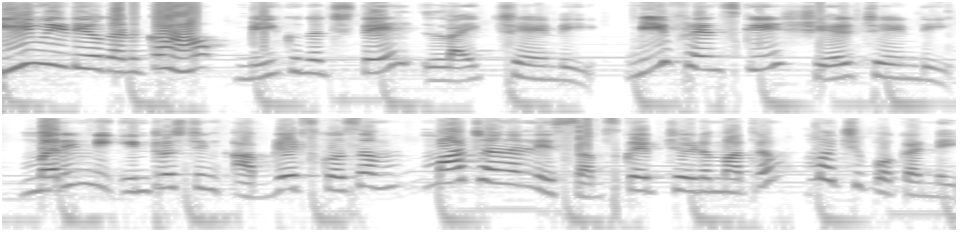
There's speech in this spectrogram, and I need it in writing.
ఈ వీడియో కనుక మీకు నచ్చితే లైక్ చేయండి మీ ఫ్రెండ్స్కి షేర్ చేయండి. మరిన్ని ఇంట్రెస్టింగ్ అప్డేట్స్ కోసం మా ఛానల్ని సబ్స్క్రైబ్ చేయడం మాత్రం మర్చిపోకండి.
